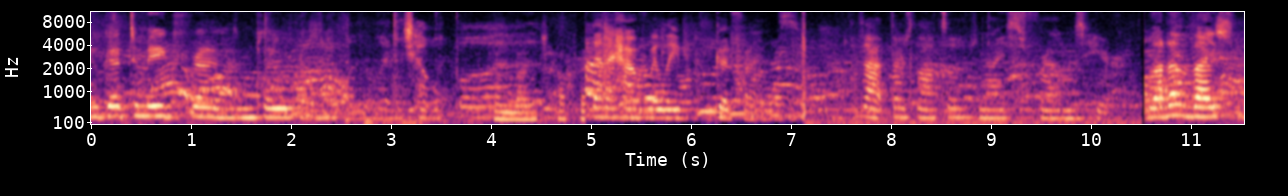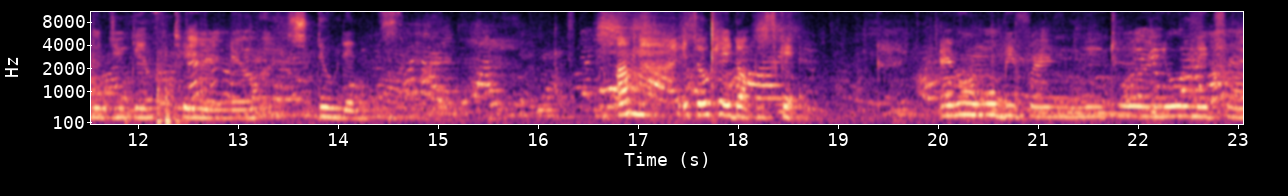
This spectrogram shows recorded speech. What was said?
You get to make friends and play with them. Lunch helper. Lunch helper. That I have really good friends. That there's lots of nice friends here. What advice would you give to your new students? Um, it's okay, don't be scared. Everyone will be friendly too, and you will make friends.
